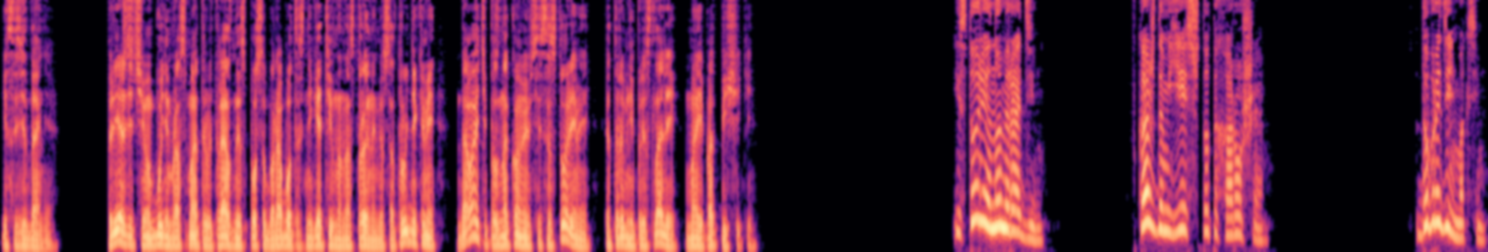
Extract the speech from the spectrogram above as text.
и созидания. Прежде чем мы будем рассматривать разные способы работы с негативно настроенными сотрудниками, давайте познакомимся с историями, которые мне прислали мои подписчики. История номер один. В каждом есть что-то хорошее. Добрый день, Максим.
